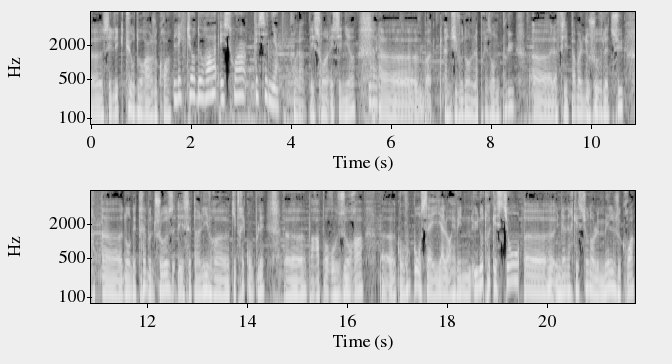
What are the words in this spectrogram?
euh, c'est Lecture d'aura, je crois. Lecture d'aura et soins esséniens. Voilà, et soins esséniens. Voilà. Euh, bah, Anne Givaudan ne la présente plus. Euh, elle a fait pas mal de choses là-dessus, euh, dont des très bonnes choses. Et c'est un livre euh, qui est très complet par rapport aux auras qu'on vous conseille. Alors, il y avait une, une autre question, une dernière question dans le mail, je crois.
